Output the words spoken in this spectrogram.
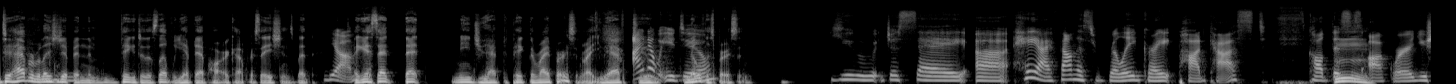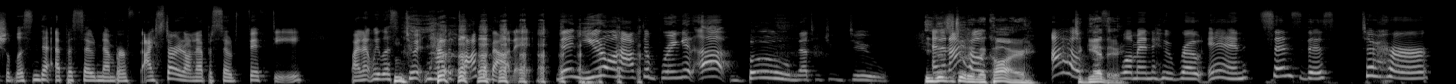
to have a relationship and then take it to this level. You have to have hard conversations. But yeah, I guess that that means you have to pick the right person, right? You have to. I know what you do. Know this person. you just say, uh, "Hey, I found this really great podcast. It's called This Is Mm. Awkward. You should listen to episode number. I started on episode fifty. Why don't we listen to it and have a talk about it? Then you don't have to bring it up. Boom. That's what you do. You And listen to I it in the car. I hope Together. this woman who wrote in sends this to her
